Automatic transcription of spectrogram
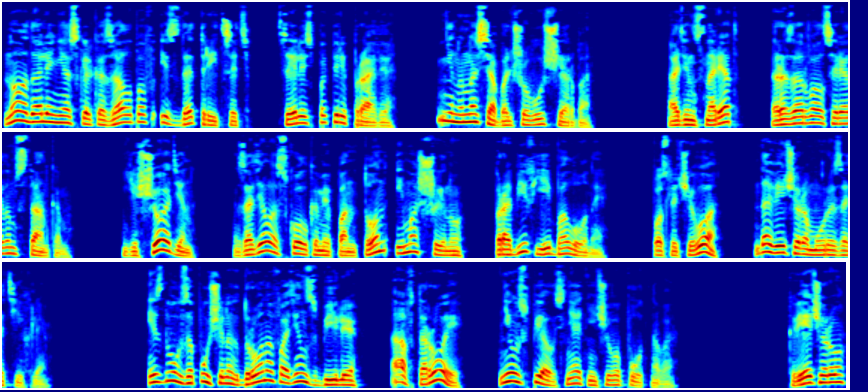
но дали несколько залпов из Д-30, целясь по переправе, не нанося большого ущерба. Один снаряд разорвался рядом с танком. Еще один задел осколками понтон и машину, пробив ей баллоны, после чего до вечера муры затихли. Из двух запущенных дронов один сбили, а второй не успел снять ничего путного. К вечеру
